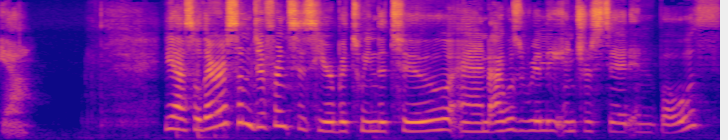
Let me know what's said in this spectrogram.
yeah. Yeah, so there are some differences here between the two, and I was really interested in both.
